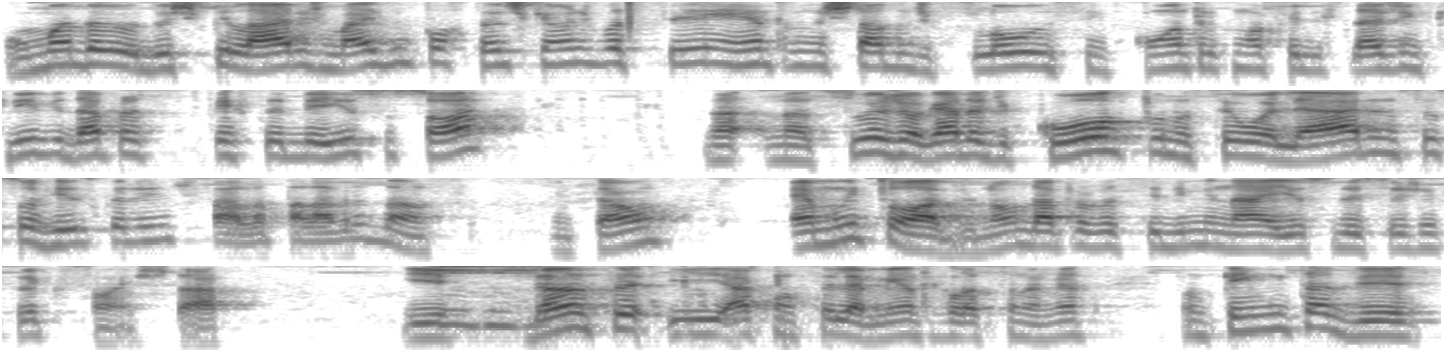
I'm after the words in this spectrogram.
uma do, dos pilares mais importantes, que é onde você entra no estado de flow, se encontra com uma felicidade incrível, e dá para perceber isso só na, na, sua jogada de corpo, no seu olhar e no seu sorriso quando a gente fala a palavra dança. Então, é muito óbvio, não dá para você eliminar isso das suas reflexões, tá? E uhum. dança e aconselhamento, relacionamento, não tem muito a ver.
